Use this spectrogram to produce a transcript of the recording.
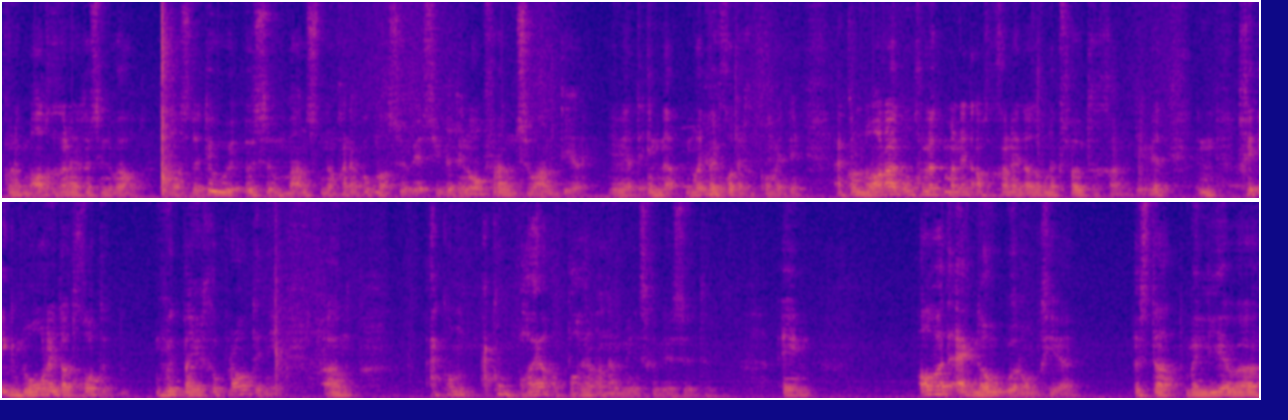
kon ek mal gegaan en gesien wel ons dit hoe is 'n mans nou gaan ek ook maar so wees. Jy weet en ook vrouens so hanteer. Jy weet en nooit by God gekom het nie. Ek kon na daai ongeluk maar net aangegaan het asof niks fout gegaan het jy weet en geïgnoreer het dat God met my gepraat het nie. Um ek kon ek kon baie baie ander mens gewees het. En al wat ek nou oor hom gee is dat my lewe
